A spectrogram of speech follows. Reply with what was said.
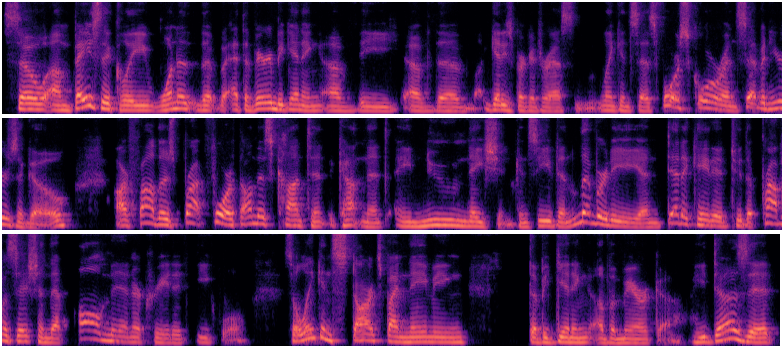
So um, basically, one of the at the very beginning of the of the Gettysburg Address, Lincoln says, "Four score and seven years ago, our fathers brought forth on this continent, continent a new nation, conceived in liberty and dedicated to the proposition that all men are created equal." So Lincoln starts by naming the beginning of America. He does it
